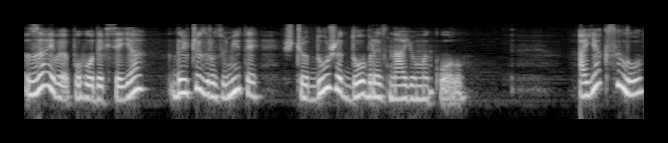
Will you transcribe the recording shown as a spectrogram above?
Зайве погодився я, даючи зрозуміти, що дуже добре знаю Миколу. А як село?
